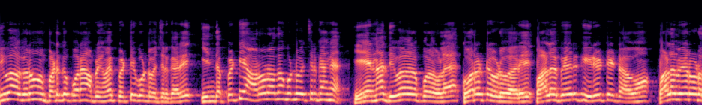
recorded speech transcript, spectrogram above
திவா திவாகரும் படுக்க போறேன் அப்படிங்கிற மாதிரி பெட்டி கொண்டு வச்சிருக்காரு. இந்த பெட்டி அரோரா தான் கொண்டு வச்சிருக்காங்க. ஏன்னா திவாகர போறவள கொரட்டை விடுவாரு. பல பேருக்கு இரிட்டேட் ஆகும். பல பேரோட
